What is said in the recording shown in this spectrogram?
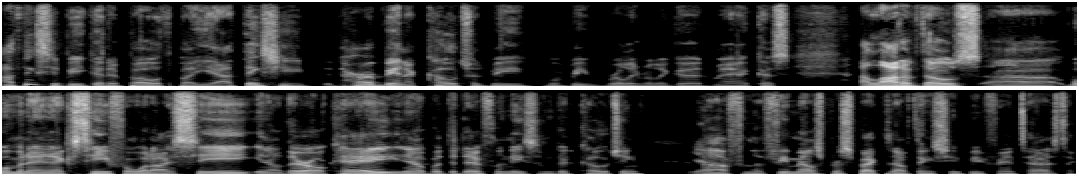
I think she'd be good at both, but yeah, I think she her being a coach would be would be really, really good, man. Because a lot of those uh women in NXT, from what I see, you know, they're okay, you know, but they definitely need some good coaching. Uh, from the females' perspective, I think she'd be fantastic.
